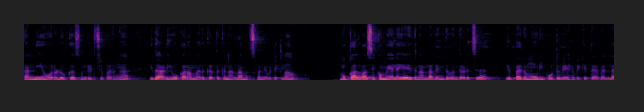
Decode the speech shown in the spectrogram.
தண்ணியை ஓரளவுக்கு சுண்டிடுச்சு பாருங்கள் இது அடி உட்காராமல் இருக்கிறதுக்கு நல்லா மிக்ஸ் பண்ணி விட்டுக்கலாம். முக்கால் வாசிக்கும் மேலேயே இது நல்லா வெந்து வந்துடுச்சு. இப்போ இதை மூடி போட்டு வேக வைக்க தேவையில்ல.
